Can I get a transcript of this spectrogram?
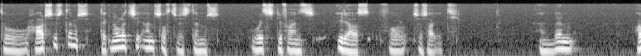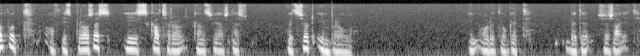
to hard systems, technology and soft systems, which defines ideals for society. And then output of this process is cultural consciousness which should improve in order to get better society.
